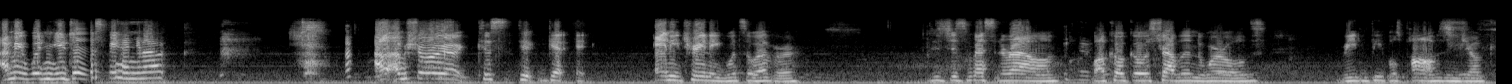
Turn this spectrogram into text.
I mean, wouldn't you just be hanging out? I- I'm sure Kiss didn't get any training whatsoever. He's just messing around while Coco is traveling the world, reading people's palms and junk.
